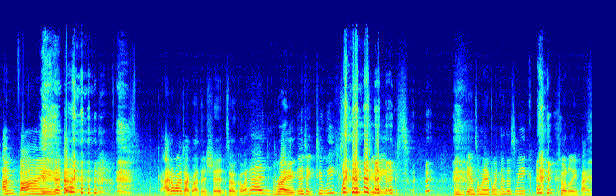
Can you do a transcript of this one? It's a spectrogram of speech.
I'm fine. I don't want to talk about this shit, so go ahead. Right. You right. gonna take two weeks? Two weeks. Need to cancel my appointment this week? Totally fine.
